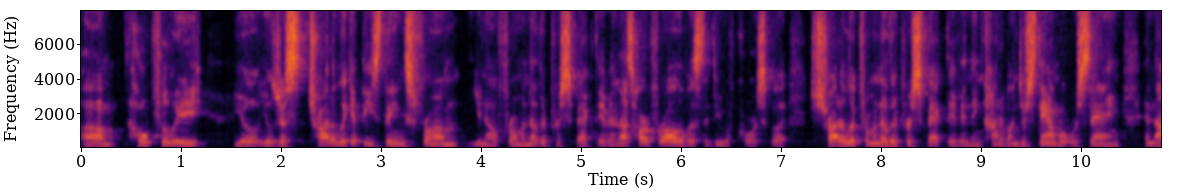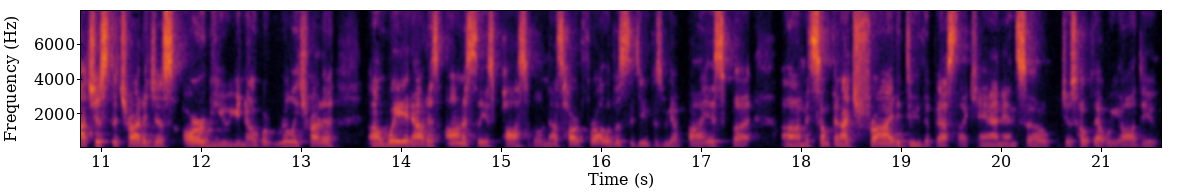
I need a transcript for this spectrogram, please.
um, hopefully you'll you'll just try to look at these things from you know from another perspective. And that's hard for all of us to do of course but just try to look from another perspective and then kind of understand what we're saying. And not just to try to just argue you know but really try to uh, weigh it out as honestly as possible. And that's hard for all of us to do because we have bias but um, it's something i try to do the best i can. And so just hope that we all do.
